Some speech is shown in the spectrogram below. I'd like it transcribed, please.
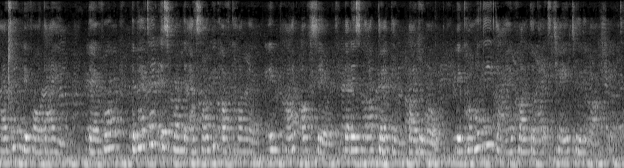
pattern before dyeing. Therefore, the pattern is from the absorbing of color in part of silk that is not threatened by the rope. We commonly dye from the light shade to the dark shade.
